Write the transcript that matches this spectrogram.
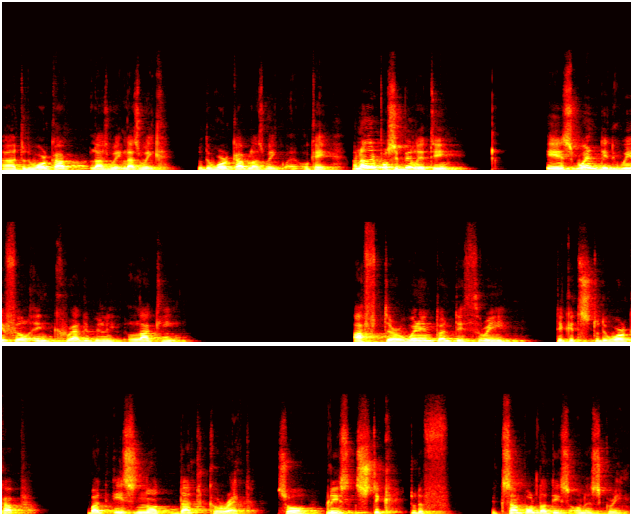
uh, to the World Cup last week. Last week, to the World Cup last week. Okay, another possibility is when did we feel incredibly lucky after winning 23 tickets to the World Cup? But it's not that correct. So please stick to the Example that is on a screen.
